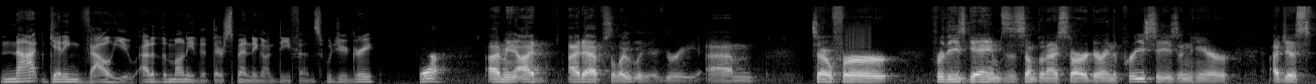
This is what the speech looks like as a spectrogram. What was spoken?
not getting value out of the money that they're spending on defense. Would you agree? Yeah, I mean, I'd I'd absolutely agree. Um, so for for these games, this is something I started during the preseason. Here, I just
